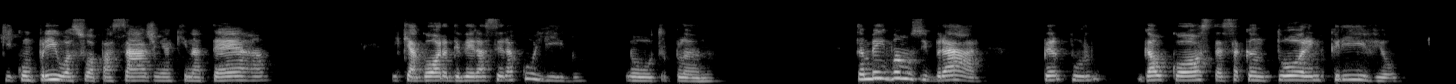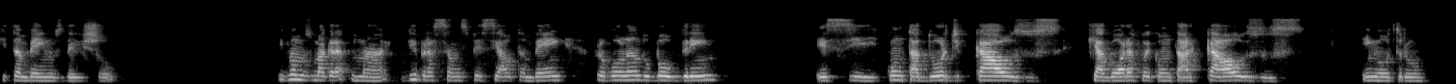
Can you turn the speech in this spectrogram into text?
que cumpriu a sua passagem aqui na Terra e que agora deverá ser acolhido no outro plano. Também vamos vibrar por Gal Costa, essa cantora incrível que também nos deixou. E vamos uma, uma vibração especial também para o Rolando Boldrin, esse contador de causos, que agora foi contar causos em, outro,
